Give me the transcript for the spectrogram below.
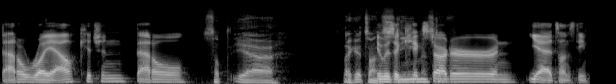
Battle Royale Kitchen Battle Something. Yeah. Like it's on. it was a Steam and stuff? Kickstarter, and, yeah, it's on Steam.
